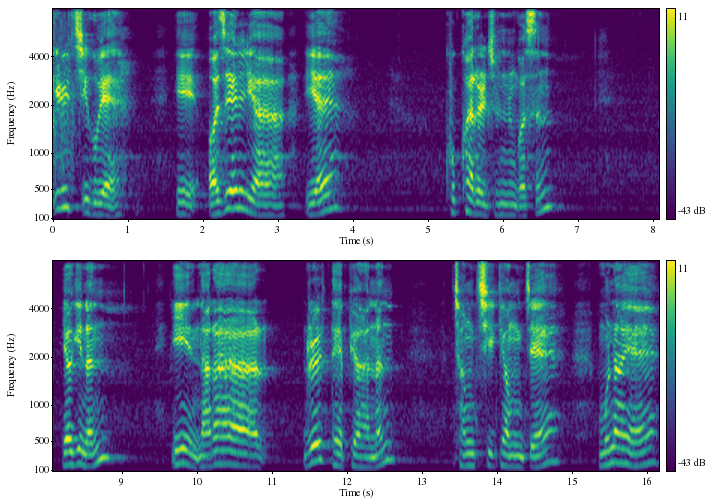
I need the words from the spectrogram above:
일지구에 이 어젤리아의 국화를 주는 것은 여기는 이 나라를 대표하는 정치, 경제, 문화의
